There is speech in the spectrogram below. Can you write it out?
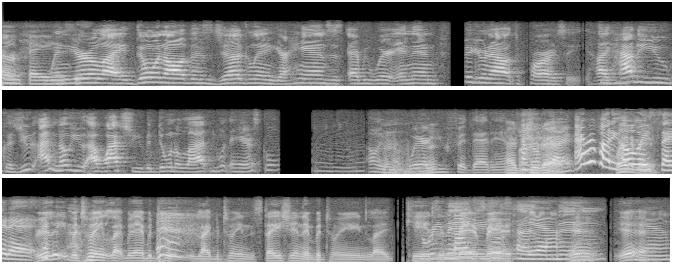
between phase. when you're like doing all this juggling, your hands is everywhere, and then figuring out the priority. Like, Mm-hmm. how do you? Because you, I know you. I watch you. You've been doing a lot. You went to hair school. I don't even know where Mhm. you fit that in. How'd but you do that? everybody Wait always say that Really? Between like between between- like between the station and between like kids Three and their marriage. Yeah. Yeah, yeah. Yeah.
